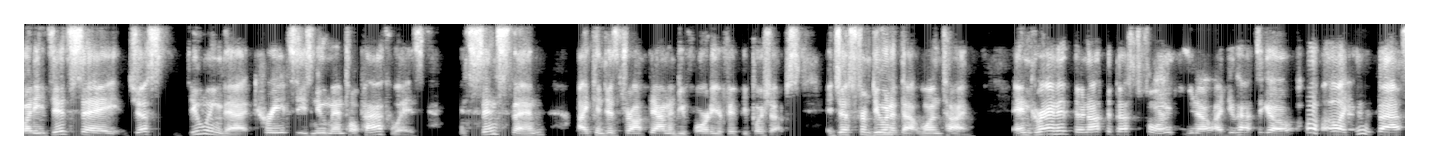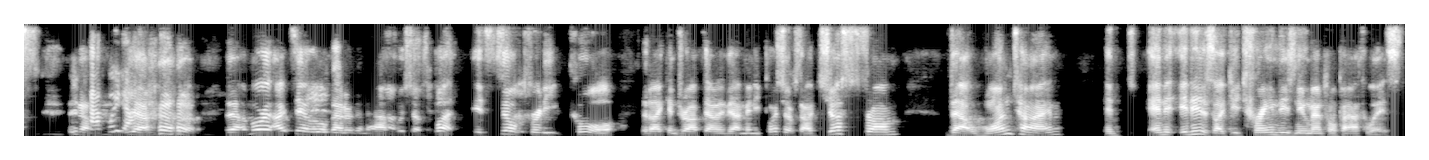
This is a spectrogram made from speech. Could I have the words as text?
but he did say just doing that creates these new mental pathways. And since then, I can just drop down and do 40 or 50 push-ups. It's just from doing hmm. it that one time. And granted, they're not the best form. You know, I do have to go like fast. You know, halfway down. Yeah, yeah, more. I'd say a little better than half push-ups, but it's still pretty cool that I can drop down to that many push-ups now, just from that one time. And and it, it is like you train these new mental pathways.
